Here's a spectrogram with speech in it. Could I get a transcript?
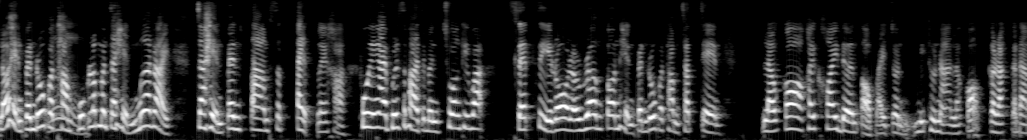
แล้วเห็นเป็นรูปธรรมอืมปุ๊บแล้วมันจะเห็นเมื่อไหร่ จะเห็นเป็นตามสเต็ปเลยค่ะพูดง่ายๆพฤษภาจะเป็นช่วงที่ว่าเซตซีโร่แล้วเริ่มต้นเห็นเป็นรูปธรรมชัดเจน แล้วก็ค่อยๆเดินต่อไปจนมิถุนาแล้วก็กรกฎา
